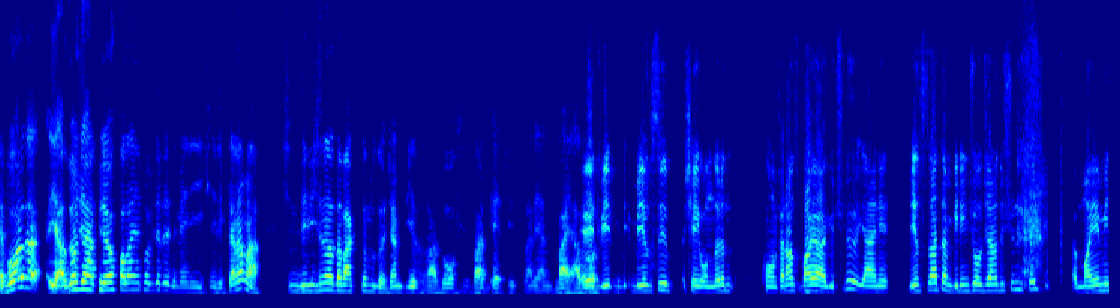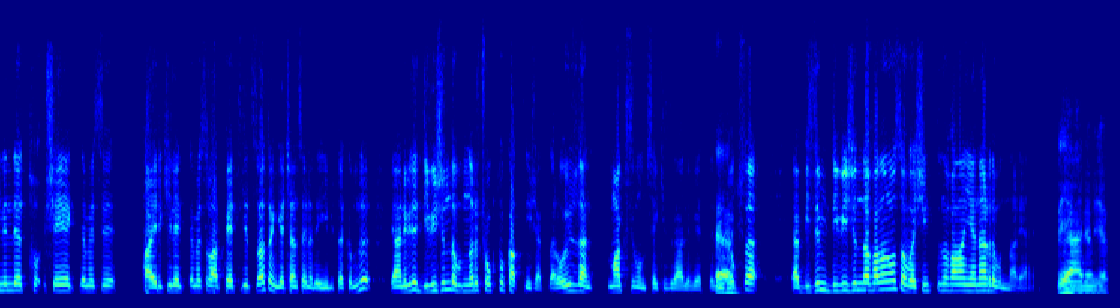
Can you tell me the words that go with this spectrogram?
E bu arada ya az önce her playoff falan yapabilir dedim en iyi ikincilikten ama şimdi Division'a da baktığımızda hocam Bills var, Dolphins var, Patriots var yani bayağı evet, zor. Evet Bills'i şey onların konferans bayağı güçlü. Yani Bills zaten birinci olacağını düşünürsek Miami'nin de to- şeye eklemesi Tyreek ile eklemesi var. Patriots zaten geçen sene de iyi bir takımdı. Yani bir de Division'da bunları çok tokatlayacaklar. O yüzden maksimum 8 galibiyet dedim. Evet. Yoksa ya bizim Division'da falan olsa Washington'ı falan yenerdi bunlar yani. Yani hocam.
